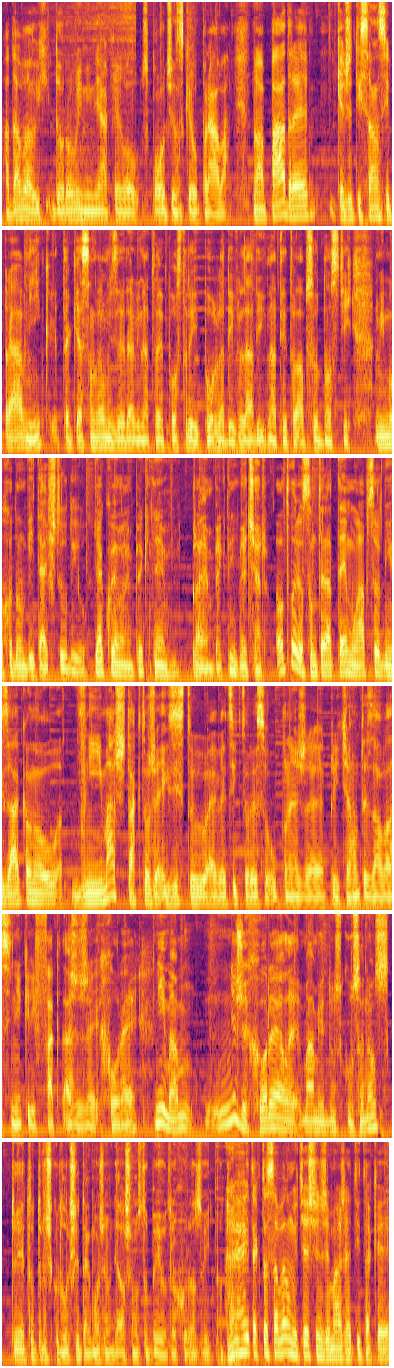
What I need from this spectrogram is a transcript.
a dávajú ich do roviny nejakého spoločenského práva. No a pádre, keďže ty sám si právnik, tak ja som veľmi zvedavý na tvoje postredy, pohľady, vľady na tieto absurdnosti. Mimochodom, vítaj v štúdiu štúdiu. Ďakujem veľmi pekne, prajem pekný večer. Otvoril som teda tému absurdných zákonov. Vnímaš takto, že existujú aj veci, ktoré sú úplne že priťahnuté za vlasy, niekedy fakt až že choré? Vnímam, nie že choré, ale mám jednu skúsenosť. To je to trošku dlhšie, tak môžem v ďalšom stupe ju trochu rozviť. Potom. Hej, hej, tak to sa veľmi teším, že máš aj ty také,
